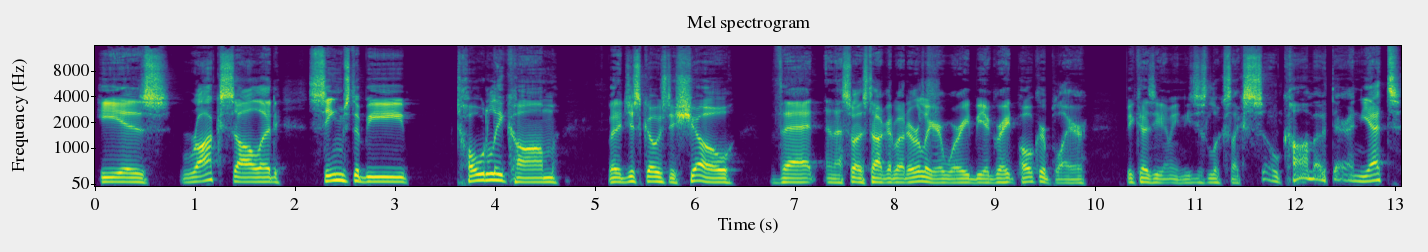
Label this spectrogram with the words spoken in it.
he is rock solid, seems to be totally calm, but it just goes to show that, and that's what I was talking about earlier, where he'd be a great poker player because he, I mean, he just looks like so calm out there, and yet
